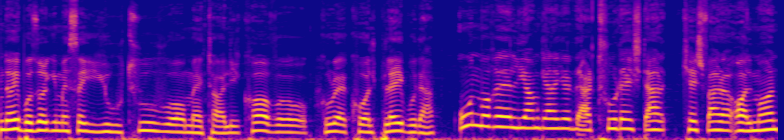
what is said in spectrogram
هنرمندای بزرگی مثل U2 و متالیکا و گروه Coldplay بودن. اون موقع لیام گلگر در تورش در کشور آلمان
